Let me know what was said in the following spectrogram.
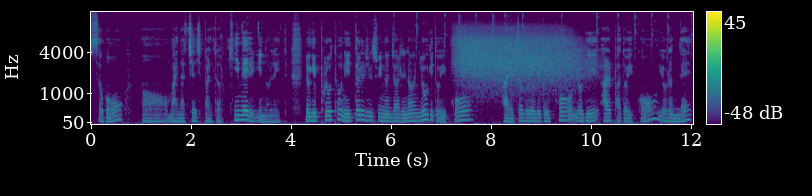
쓰고 어, 마이너스 78도 kinetic enolate 여기 proton이 떨어질 수 있는 자리는 여기도 있고 아래쪽에 여기도 있고 여기 알파도 있고 요런데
